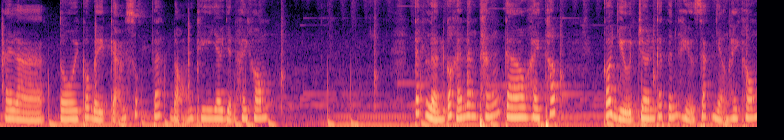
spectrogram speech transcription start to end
Hay là tôi có bị cảm xúc tác động khi giao dịch hay không? Các lệnh có khả năng thắng cao hay thấp có dựa trên các tín hiệu xác nhận hay không?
